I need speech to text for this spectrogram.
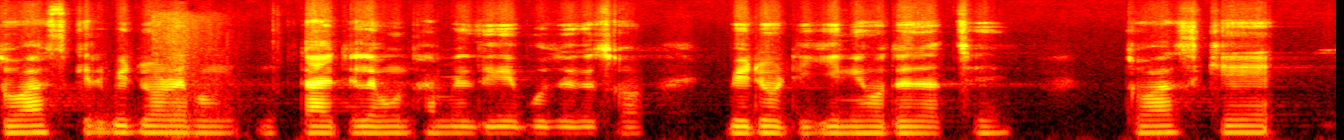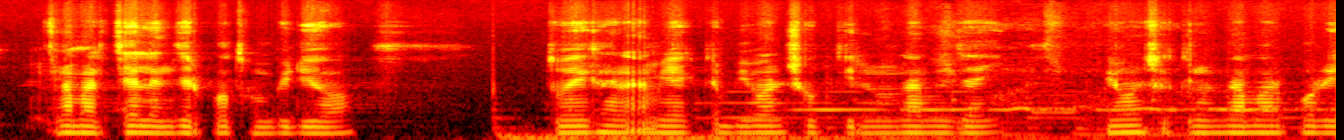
তো আজকের ভিডিওর এবং টাইটেল এবং থাম্বনেল থেকে বুঝে গেছো ভিডিওটি কি নিয়ে হতে যাচ্ছে। তো আজকে আমার চ্যালেঞ্জের প্রথম ভিডিও তো এখানে আমি একটা বিমান শক্তির নামে যাই। বিমান শক্তির নামার পরে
